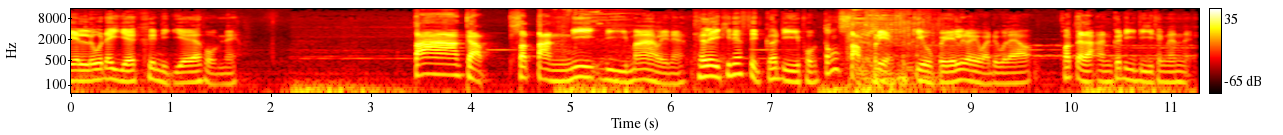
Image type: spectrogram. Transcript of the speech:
เรียนรู้ได้เยอะขึ้นอีกเยอะผมนะ ตากับสตันนี่ดีมากเลยนะ เทเลคินสิตก็ดี ผมต้องสับเปลี่ยนสกิลไปเรื่อยว่ะดูแล้ว เพราะแต่ละอันก็ดีๆ ทั้งนั้นเนี่ย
